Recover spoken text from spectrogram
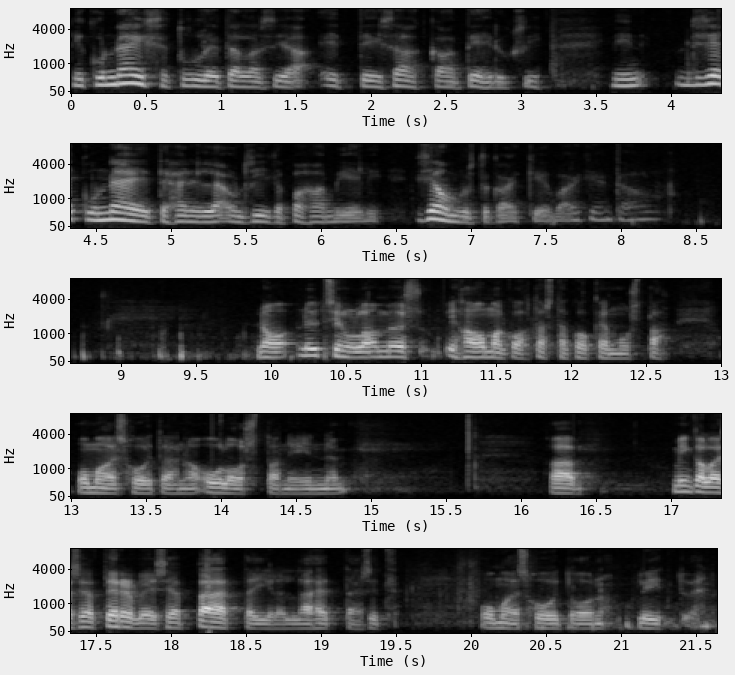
niin kun näissä tulee tällaisia, ettei saakaan tehdyksi, niin se kun näet, että hänellä on siitä paha mieli, niin se on minusta kaikkein vaikeinta ollut. No nyt sinulla on myös ihan omakohtaista kokemusta omaishoitajana olosta, niin ää, minkälaisia terveisiä päättäjille lähettäisit omaishoitoon liittyen?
